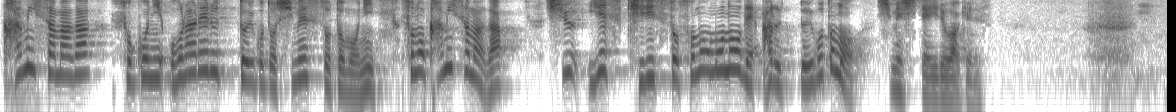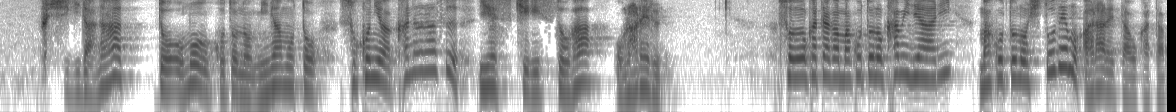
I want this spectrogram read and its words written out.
神様がそこにおられるということを示すとともに、その神様が主イエス・キリストそのものであるということも示しているわけです。不思議だなと思うことの源、そこには必ずイエス・キリストがおられる。その方が誠の神であり、誠の人でもあられたお方。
